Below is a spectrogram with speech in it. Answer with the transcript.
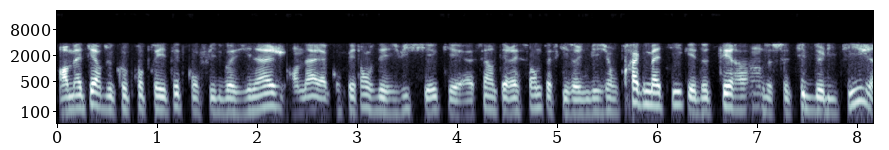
En matière de copropriété, de conflit de voisinage, on a la compétence des huissiers qui est assez intéressante parce qu'ils ont une vision pragmatique et de terrain de ce type de litige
